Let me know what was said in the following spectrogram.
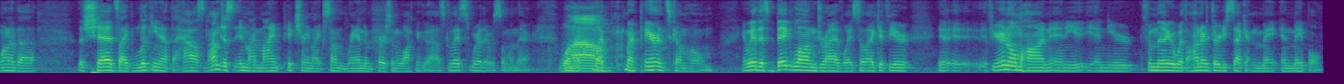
one of the the sheds like looking at the house and I'm just in my mind picturing like some random person walking through the house because I swear there was someone there. Well, my- Wow. my, my parents come home and we had this big long driveway so like if you're if you're in Omaha and you and you're familiar with 132nd and, Ma- and Maple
